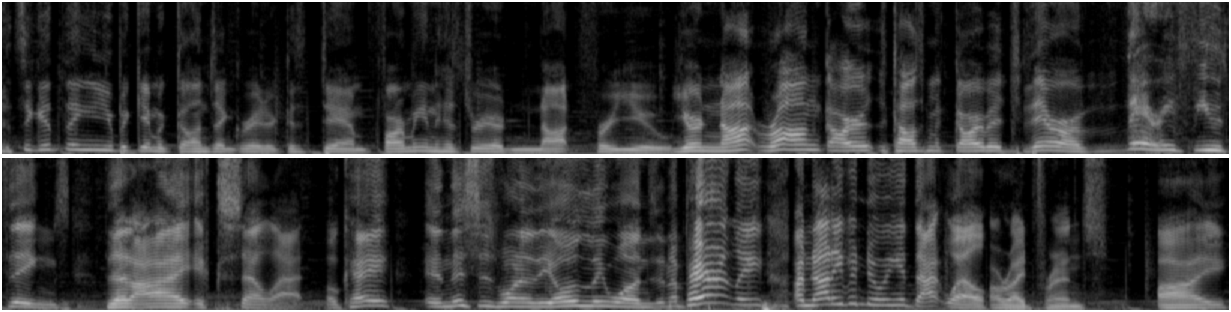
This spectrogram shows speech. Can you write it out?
It's a good thing you became a content creator because damn, farming and history are not for you. You're not wrong, gar- Cosmic Garbage. There are very few things that I excel at, okay? And this is one of the only ones. And apparently, I'm not even doing it that well. All right, friends. I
